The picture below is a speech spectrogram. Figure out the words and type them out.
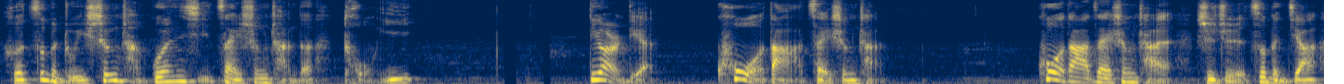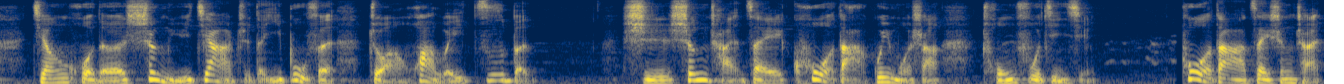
和资本主义生产关系再生产的统一。第二点，扩大再生产。扩大再生产是指资本家将获得剩余价值的一部分转化为资本，使生产在扩大规模上重复进行。扩大再生产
